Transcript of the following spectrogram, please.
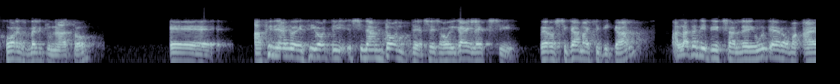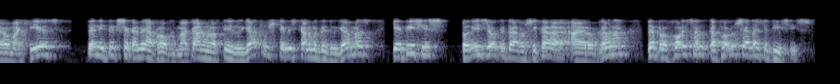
χώρες μέλη του ΝΑΤΟ ε, αφήνει να εννοηθεί ότι συναντώνται σε εισαγωγικά η λέξη με ρωσικά μαχητικά αλλά δεν υπήρξαν λέει ούτε αερομαχίες δεν υπήρξε κανένα πρόβλημα. Κάνουν αυτή τη δουλειά τους και εμείς κάνουμε τη δουλειά μας και επίσης τονίζει ότι τα ρωσικά αεροπλάνα δεν προχώρησαν καθόλου σε αναχαιτήσεις.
